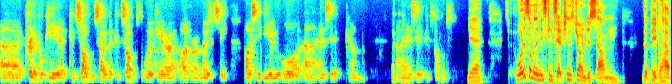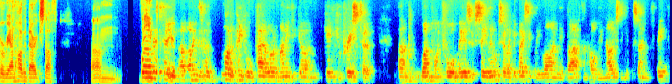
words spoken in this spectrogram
uh, critical care consultant. So the consultants that work here are either emergency ICU or uh, anaesthetic um, uh, Okay. anaesthetic consultants. Yeah. What are some of the misconceptions, John, just um, that people have around hyperbaric stuff? Um, Well, you-. I mean, there's a lot of people pay a lot of money to go and get compressed to um, 1.4 meters of sea level, so they could basically lie in their bath and hold their nose and get the same effect.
